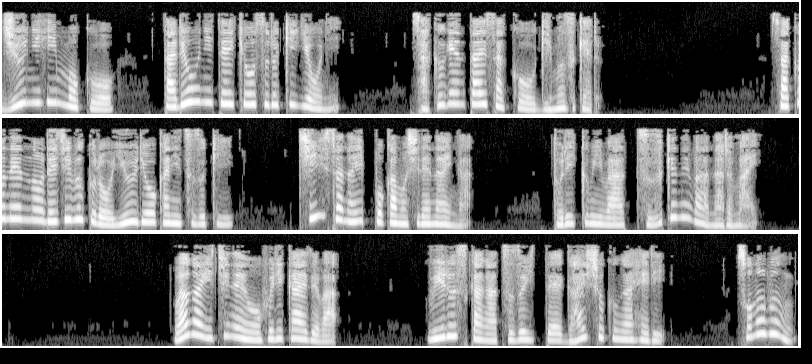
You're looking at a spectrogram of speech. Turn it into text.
12品目を多量に提供する企業に削減対策を義務付ける。昨年のレジ袋有料化に続き、小さな一歩かもしれないが、取り組みは続けねばなるまい。我が一年を振り返れば、ウイルス化が続いて外食が減り、その分、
